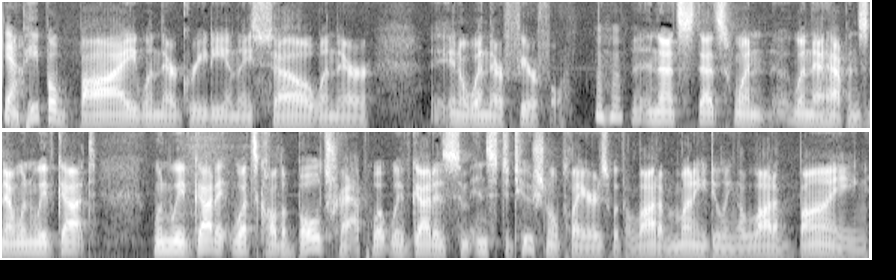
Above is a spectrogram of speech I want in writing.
Yeah. And people buy when they're greedy, and they sell when they're, you know, when they're fearful. Mm-hmm. And that's that's when when that happens. Now, when we've got when we've got it, what's called a bull trap, what we've got is some institutional players with a lot of money doing a lot of buying,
